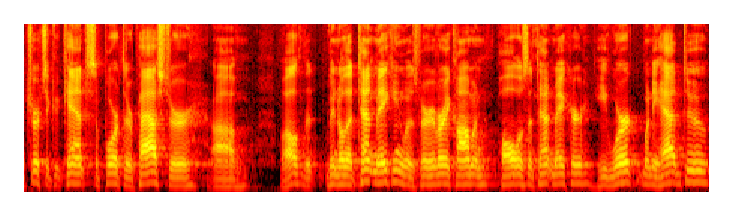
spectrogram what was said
A church that can't support their pastor, um, well, we know that tent making was very, very common. Paul was a tent maker. He worked when he had to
